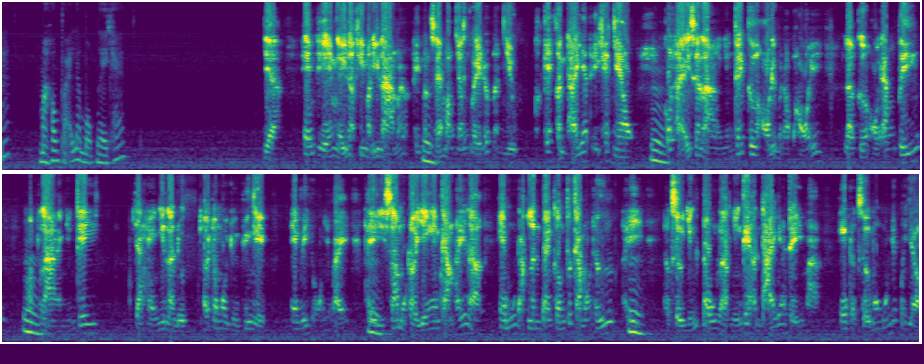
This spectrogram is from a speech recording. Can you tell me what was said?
mà không phải là một nghề khác dạ em thì em nghĩ là khi mà đi làm á thì mình ừ. sẽ mong nhận về rất là nhiều các hình thái giá trị khác nhau ừ. có thể sẽ là những cái cơ hội để mình học hỏi là cơ hội thăng tiến ừ. hoặc là những cái chẳng hạn như là được ở trong môi trường chuyên nghiệp em ví dụ như vậy thì ừ. sau một thời gian em cảm thấy là em muốn đặt lên bàn cân tất cả mọi thứ thì ừ. thật sự những đâu là những cái hình thái giá trị mà em thật sự mong muốn nhất bây giờ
